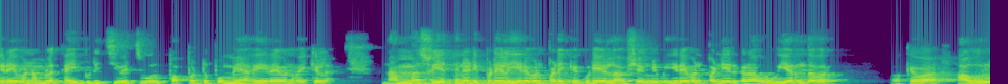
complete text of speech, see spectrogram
இறைவன் நம்மளை கைப்பிடிச்சு வச்சு ஒரு பப்பட்டு பொம்மையாக இறைவன் வைக்கல. நம்ம சுயத்தின் அடிப்படையில் இறைவன் படைக்கக்கூடிய எல்லா விஷயங்களுமே இறைவன் பண்ணியிருக்கிறார். அவர் உயர்ந்தவர். ஓகேவா அவரு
